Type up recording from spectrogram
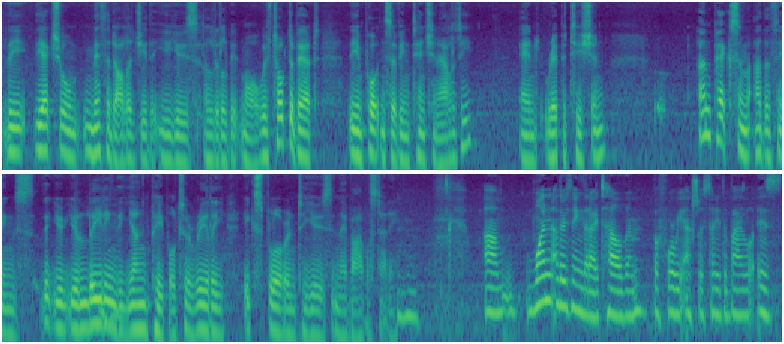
the, the actual methodology that you use a little bit more. We've talked about the importance of intentionality and repetition. Unpack some other things that you, you're leading the young people to really explore and to use in their Bible study. Mm-hmm. One other thing that I tell them before we actually study the Bible is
